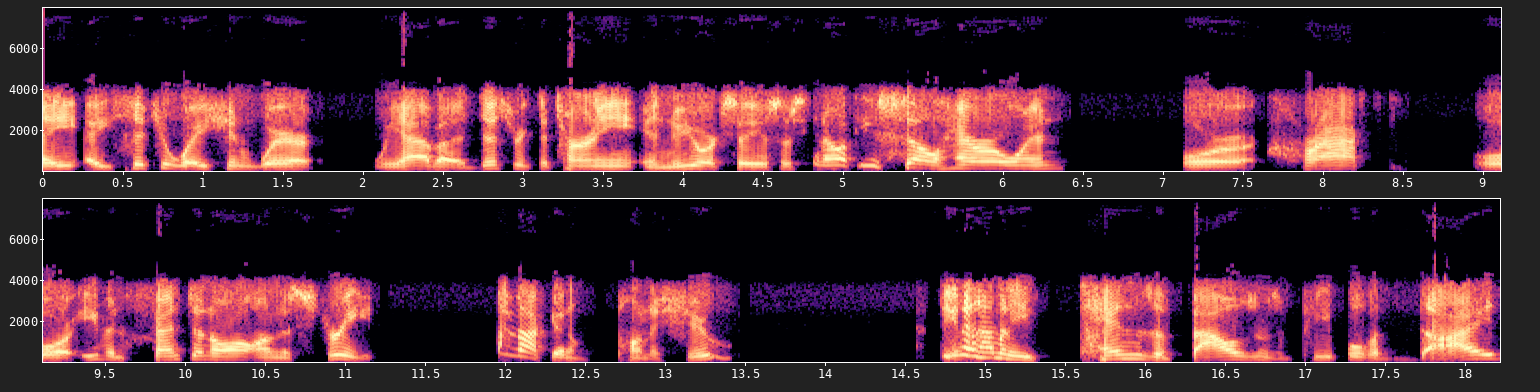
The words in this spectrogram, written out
a a situation where we have a district attorney in New York City who says, you know, if you sell heroin or crack or even fentanyl on the street, I'm not going to punish you. Do you know how many tens of thousands of people have died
